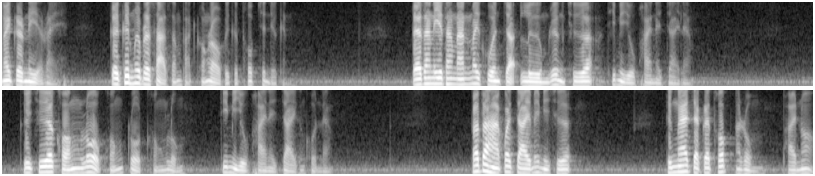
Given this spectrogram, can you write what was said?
ในกรณีอะไร เกิดขึ้นเมื่อประสาทสัมผัสของเราไปกระทบเช่นเดียวกัน แต่ทั้งนี้ทั้งนั้นไม่ควรจะลืมเรื่องเชื้อที่มีอยู่ภายในใจแล้ว คือเชื้อของโลภของโกรธของหลงที่มีอยู่ภายในใจของคนแล้ว เพราะถ้าหากว่าใจไม่มีเชื้อ ถึงแม้จะกระทบอารมณ์ภายนอก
